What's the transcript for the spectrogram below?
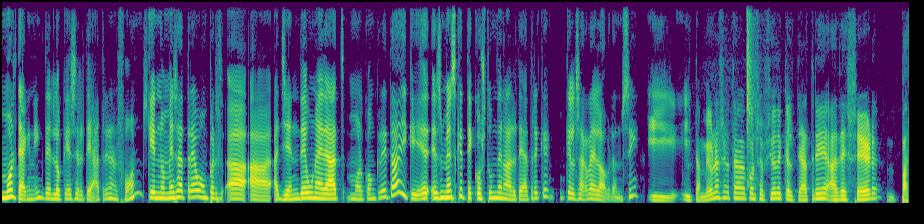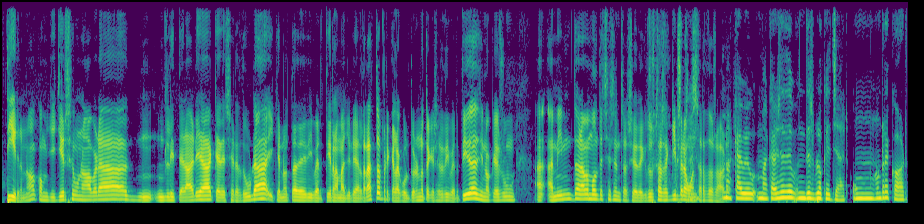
molt tècnic de lo que és el teatre, en el fons, que només atreu a, un a, a, a gent d'una edat molt concreta i que és més que té costum d'anar al teatre que, que els agrada l'obra en si. I, I també una certa concepció de que el teatre ha de ser patir, no? Com llegir-se una obra mm, literària que ha de ser dura i que no t'ha de divertir la majoria del rato, perquè la cultura no té que ser divertida, sinó que és un... A, a mi em donava molta aquesta sensació de que tu estàs aquí Ostres, per aguantar dues hores. M'acabes de desbloquejar un, un record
